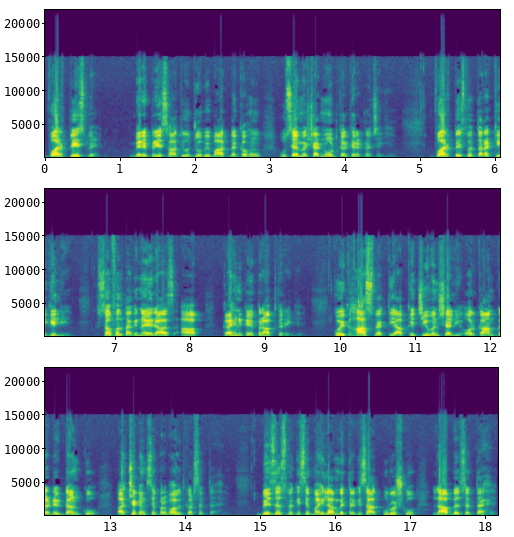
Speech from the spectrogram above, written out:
वर्क प्लेस में, मेरे प्रिय साथियों, जो भी बात मैं कहूँ, उसे हमेशा नोट करके रखना चाहिए। वर्क प्लेस में तरक्की के लिए, सफलता के नए राज आप कहीं न कहीं प्राप्त करेंगे। कोई खास व्यक्ति आपके जीवन शैली और काम करने ढंग को अच्छे ढंग से प्रभावित कर सकता है। बिज़नेस में किसी महिला मित्र के साथ पुरुष को लाभ मिल सकता है।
